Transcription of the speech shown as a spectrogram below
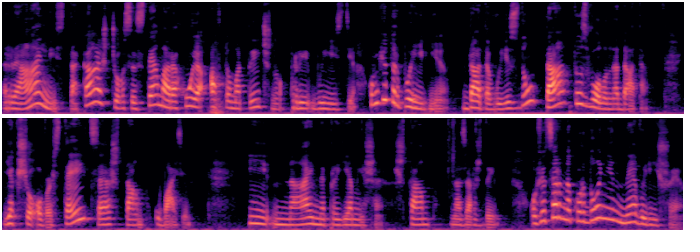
Реальність така, що система рахує автоматично при виїзді. Комп'ютер порівнює дата виїзду та дозволена дата. Якщо overstay – це штамп у базі. І найнеприємніше штамп назавжди. Офіцер на кордоні не вирішує,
